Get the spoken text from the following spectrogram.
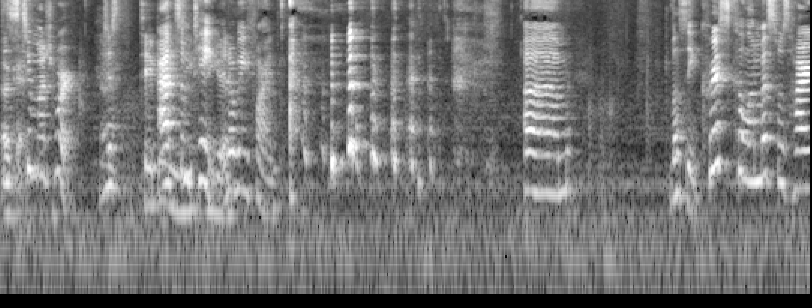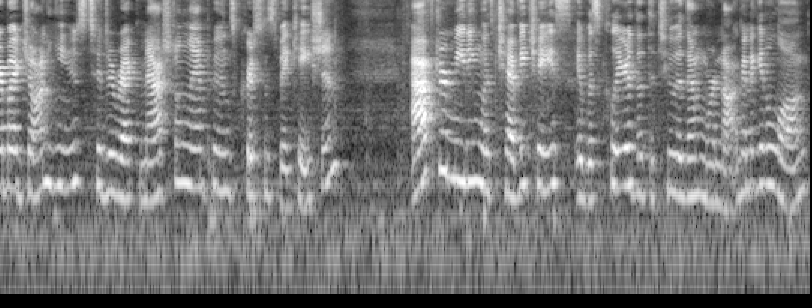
This is Okay. too much work. Just tape it add some tape. It'll be fine. um, let's see. Chris Columbus was hired by John Hughes to direct National Lampoon's Christmas Vacation. After meeting with Chevy Chase, it was clear that the two of them were not going to get along,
